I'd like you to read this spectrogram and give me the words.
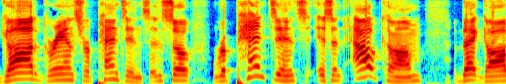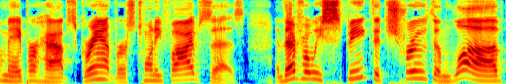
God grants repentance, and so repentance is an outcome that God may perhaps grant, verse 25 says. And therefore we speak the truth in love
